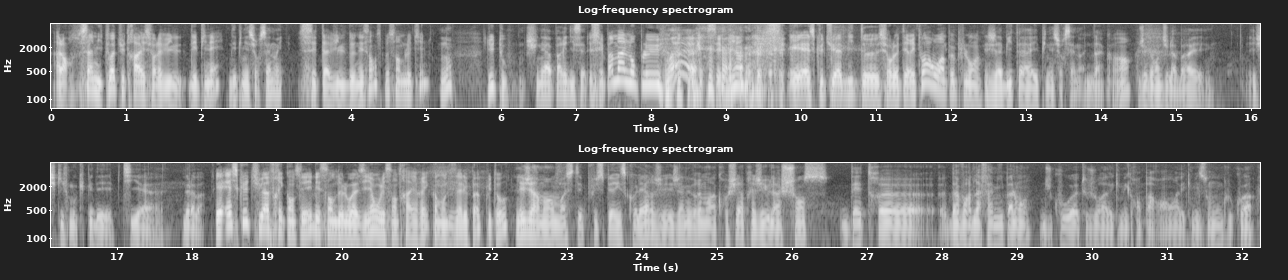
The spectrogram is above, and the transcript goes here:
Alors, Samy, toi, tu travailles sur la ville d'Épinay. D'Épinay-sur-Seine, oui. C'est ta ville de naissance, me semble-t-il? Non. Du tout. Je suis né à Paris 17. C'est pas mal non plus. Ouais. c'est bien. Et est-ce que tu habites euh, sur le territoire ou un peu plus loin? J'habite à Épinay-sur-Seine, ouais. D'accord. J'ai grandi là-bas et, et je kiffe m'occuper des petits euh, de là-bas. Et est-ce que tu as fréquenté les centres de loisirs ou les centres aérés, comme on disait à l'époque plutôt? Légèrement, moi c'était plus périscolaire, j'ai jamais vraiment accroché. Après j'ai eu la chance d'être, euh, d'avoir de la famille pas loin, du coup euh, toujours avec mes grands-parents, avec mes oncles ou quoi.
